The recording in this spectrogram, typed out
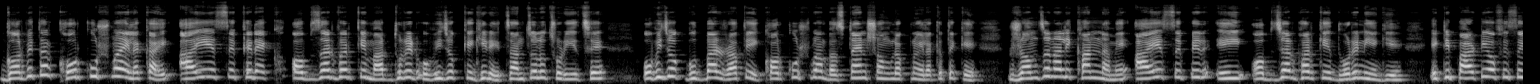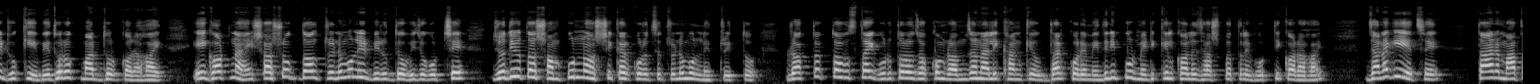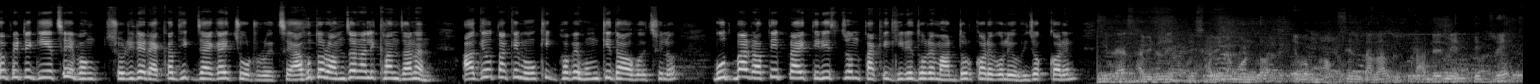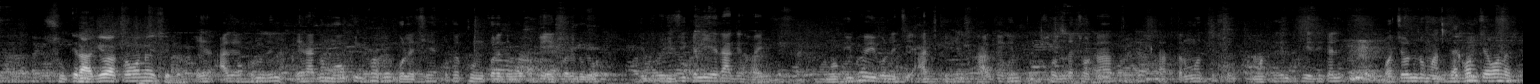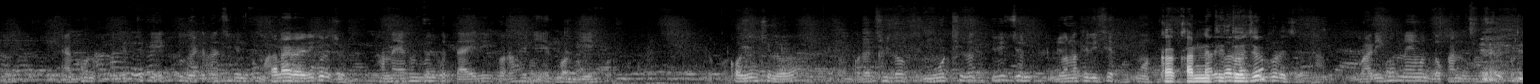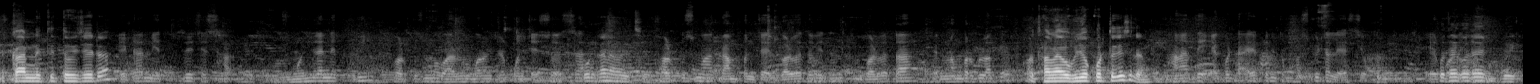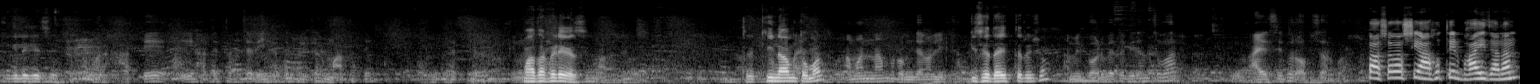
গড়বেতার খোরকুশমা এলাকায় আইএসএফের এক অবজারভারকে মারধরের অভিযোগকে ঘিরে চাঞ্চল্য ছড়িয়েছে অভিযোগ বুধবার রাতে খড়কুশমা বাসস্ট্যান্ড সংলগ্ন এলাকা থেকে রমজান আলী খান নামে আইএসএফ এর এই অবজারভারকে ধরে নিয়ে গিয়ে একটি পার্টি অফিসে ঢুকিয়ে বেধড়ক মারধর করা হয়। এই ঘটনায় শাসক দল তৃণমূলের বিরুদ্ধে অভিযোগ উঠছে, যদিও তা সম্পূর্ণ অস্বীকার করেছে তৃণমূল নেতৃত্ব। রক্তাক্ত অবস্থায় গুরুতর জখম রমজান আলী খানকে উদ্ধার করে মেদিনীপুর মেডিকেল কলেজ হাসপাতালে ভর্তি করা হয়। জানা গিয়েছে, তার মাথা ফেটে গিয়েছে এবং শরীরের একাধিক জায়গায় চোট রয়েছে। আহত রমজান আলী খান জানান, আগেও তাকে মৌখিকভাবে হুমকি দেওয়া হয়েছিল। বুধবার রাতে প্রায় তিরিশ জন তাকে ঘিরে ধরে মারধর করে বলে অভিযোগ করেন। সাবিনা নেত্রী সাবিনা মণ্ডল এবং হকসেন দালাল তাদের নেতৃত্বে এর আগেও আক্রমণ হয়েছিল? এর আগে কোনোদিন এর আগে মৌখিকভাবে বলেছে তোকে খুন করে দেবো তোকে এ করে দেবো কিন্তু ফিজিক্যালি এর আগে হয়নি। মৌখিকভাবেই বলেছি আজকে কিন্তু কালকে কিন্তু সন্ধ্যা ছটা থেকে সাতটার মধ্যে আমাকে কিন্তু ফিজিক্যালি প্রচণ্ড মাধ্যমে এখন কেমন আছে? এখন আগের থেকে একটু বেটার মা- থানায় ডায়েরি করেছ? থানায় এখন পর্যন্ত ডায়েরি করা হয়নি এরপর দিয়ে কজন ছিল ওরা? ওরা ছিল মোট ছিল তিরিশ জন জনা তিরিশের মতো। কার নেতৃত্ব হয়েছে? বাড়িঘর নেই আমার দোকান কার নেতৃত্ব হয়েছে এটা? এটা নেতৃত্ব হচ্ছে মহিলা নেত্রী খড়কুসমা বারো নম্বর অঞ্চলের পঞ্চায়েত সদস্য। কোনখানে হয়েছে? খড়কুসমা গ্রাম পঞ্চায়েত গড়বেতা বিধান গড়বেতা এক নম্বর ব্লকে। থানায় অভিযোগ করতে গেছিলেন? থানাতে একবার ডাইরেক্ট আমি তো হসপিটালে আসছি ওখান কোথায় কোথায় লেগেছে হাতে এই হাতে ফ্র্যাকচার এই হাতে ফ্র্যাকচার মাথাতে মাথা ফেটে গেছে? তো কি নাম তোমার? আমার নাম রমজান আলী খান। কিসের দায়িত্বে রয়েছো? আমি গড়বেতা বিধানসভার আইএসএফের অবজারভার পাশাপাশি আহতের ভাই জানান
